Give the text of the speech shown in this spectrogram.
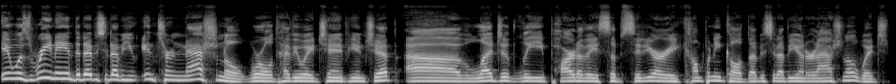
it was renamed the WCW International World Heavyweight Championship, uh, allegedly part of a subsidiary company called WCW International, which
